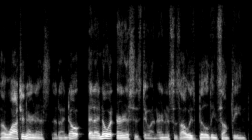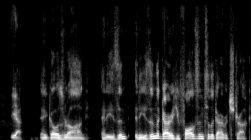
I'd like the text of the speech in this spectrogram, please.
So I'm watching Ernest, and I know, and I know what Ernest is doing. Ernest is always building something, Yeah. and it goes wrong, and he's in, and he's in the garbage. He falls into the garbage truck,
